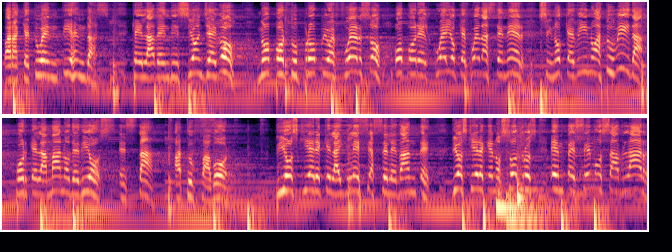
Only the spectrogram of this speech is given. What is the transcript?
para que tú entiendas que la bendición llegó no por tu propio esfuerzo o por el cuello que puedas tener, sino que vino a tu vida porque la mano de Dios está a tu favor. Dios quiere que la iglesia se levante. Dios quiere que nosotros empecemos a hablar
